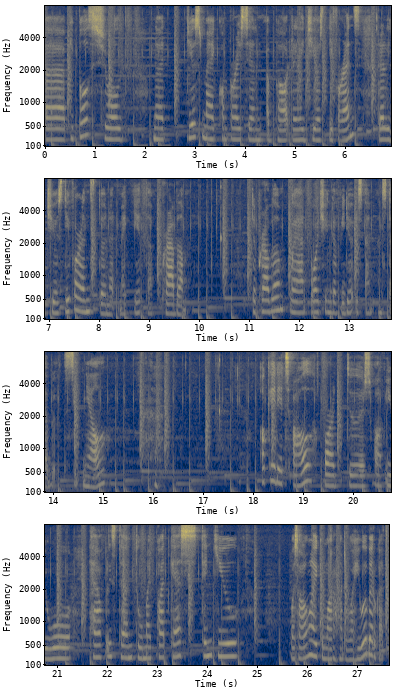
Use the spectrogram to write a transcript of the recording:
uh, people should not just make comparison about religious difference. Religious difference do not make it a problem. The problem when watching the video is an unstable signal. okay, that's all for those of you who have listened to my podcast. Thank you. Wassalamualaikum warahmatullahi wabarakatuh.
